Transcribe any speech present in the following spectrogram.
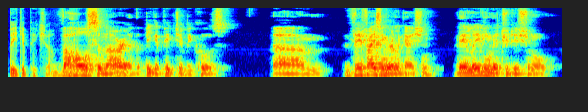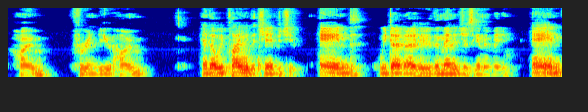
bigger picture? The whole scenario, the bigger picture, because um, they're facing relegation. They're leaving their traditional home for a new home, and they'll be playing in the championship. And we don't know who the manager's going to be. And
